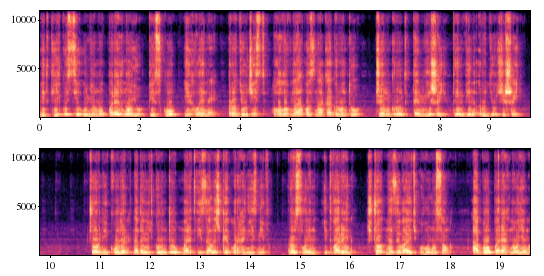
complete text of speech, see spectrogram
від кількості у ньому перегною, піску і глини. Родючість головна ознака ґрунту. Чим ґрунт темніший, тим він родючіший. Чорний колір надають ґрунту мертві залишки організмів, рослин і тварин, що називають гумусом або перегноєм.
